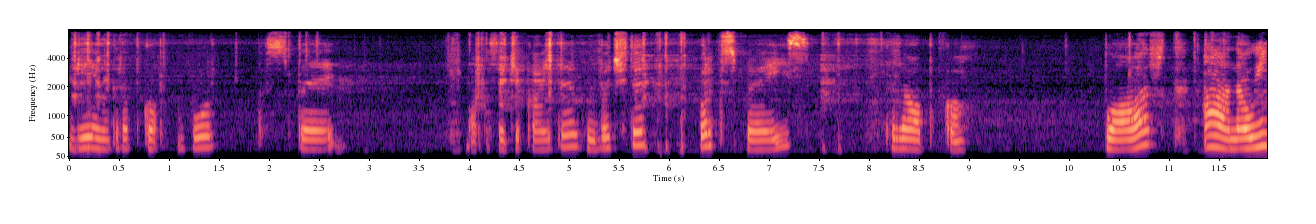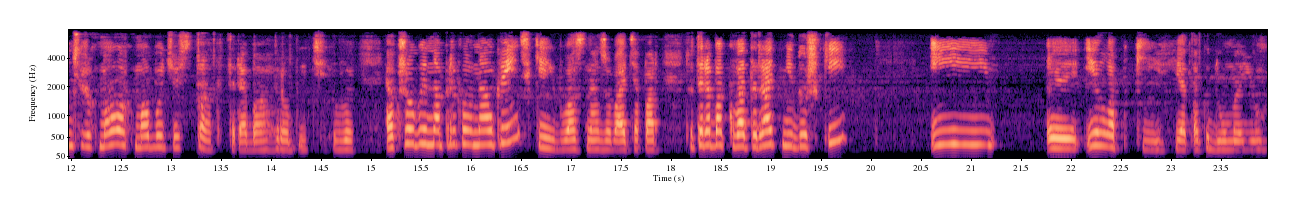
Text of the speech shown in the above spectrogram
game.workspace. Так, зачекайте, вибачте. Workspace. Крапка. Part. А, на інших мовах, мабуть, ось так треба робити. Ви. Якщо ви, наприклад, на українській у вас називається part, то треба квадратні дужки і, е, і лапки, я так думаю.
